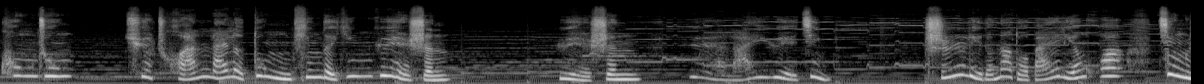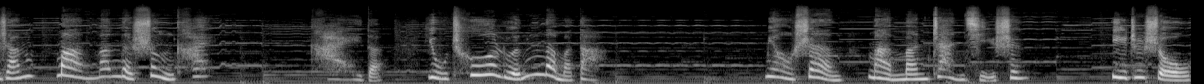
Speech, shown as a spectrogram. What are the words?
空中却传来了动听的音乐声，乐声越来越近，池里的那朵白莲花竟然慢慢的盛开，开的有车轮那么大。妙善。慢慢站起身，一只手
